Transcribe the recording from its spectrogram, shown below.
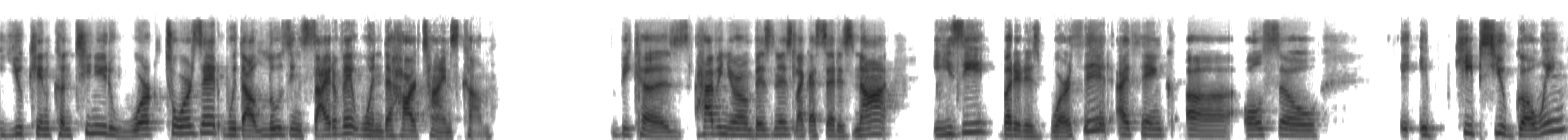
you can continue to work towards it without losing sight of it when the hard times come. Because having your own business like i said is not easy but it is worth it i think uh also it, it keeps you going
